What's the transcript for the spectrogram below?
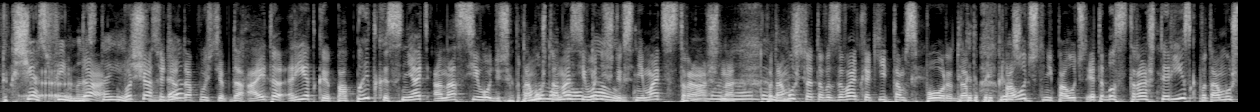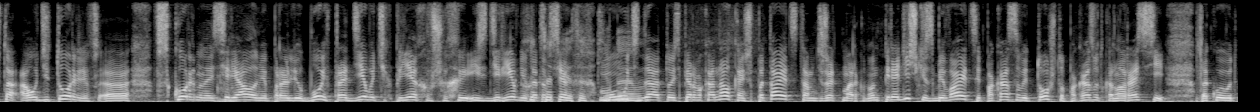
Так сейчас фильм о Да, настоящем, вот сейчас да? идет, допустим, да, а это редкая попытка снять о нас сегодняшних, Да, потому что она сегодняшних снимать страшно, потому что это вызывает какие-то там споры, да, это прекрасно. получится, не получится. Это был страшный риск, потому что аудитория, э, вскормленная сериалами про любовь, про девочек, приехавших из деревни, вот эта вся муть, да. да, то есть Первый канал, конечно, пытается там держать марку, но он периодически сбивается и показывает то, что показывает канал России. Такой вот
